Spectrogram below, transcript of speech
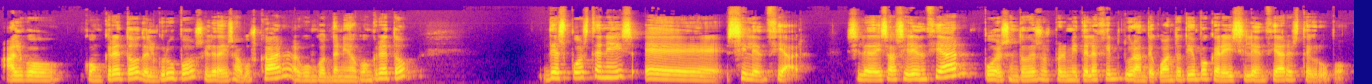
algo concreto del grupo, si le dais a buscar algún contenido concreto. Después tenéis eh, silenciar. Si le dais a silenciar, pues entonces os permite elegir durante cuánto tiempo queréis silenciar este grupo.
